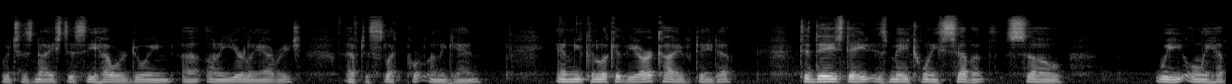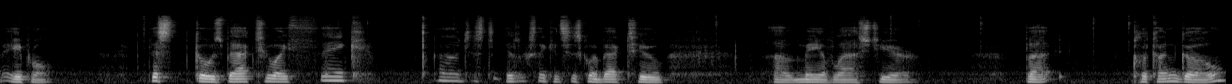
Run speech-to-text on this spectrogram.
which is nice to see how we're doing uh, on a yearly average, I have to select Portland again. And you can look at the archive data. Today's date is May 27th, so we only have April. This goes back to, I think, uh, just it looks like it's just going back to uh, May of last year. But click on Go,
